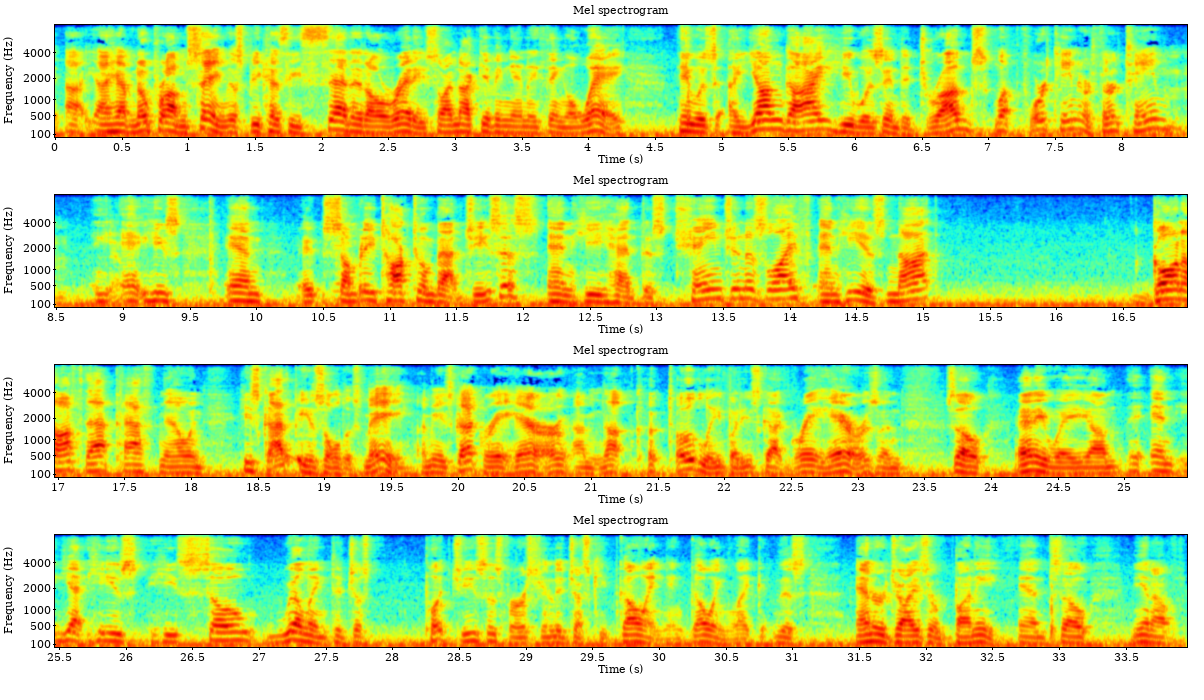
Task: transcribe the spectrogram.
I, I have no problem saying this because he said it already, so I'm not giving anything away. He was a young guy. He was into drugs. What, 14 or 13? He- eh, he's and somebody talked to him about Jesus, and he had this change in his life, and he is not gone off that path now, and he's got to be as old as me. I mean, he's got gray hair. I'm not totally, but he's got gray hairs, and so anyway, um, and yet he's he's so willing to just put Jesus first and to just keep going and going like this Energizer bunny, and so you know.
